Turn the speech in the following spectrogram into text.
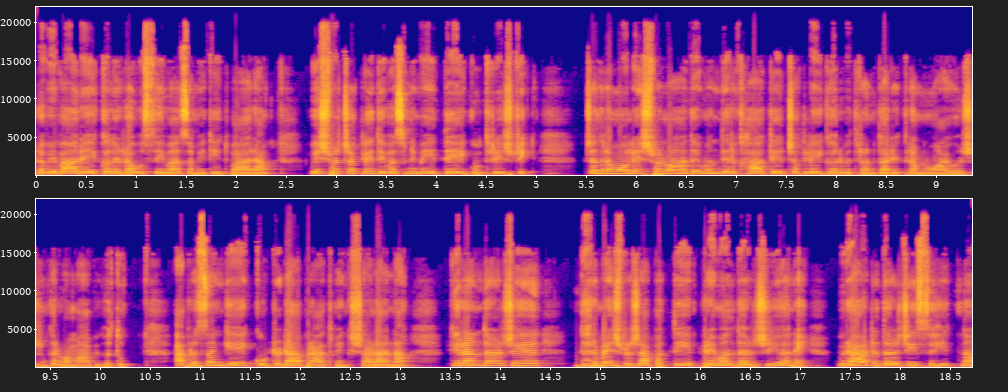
રવિવારે કલરવ સેવા સમિતિ દ્વારા વિશ્વ ચકલી દિવસ નિમિત્તે ગોત્રી શ્રી ચંદ્રમૌલેશ્વર મહાદેવ મંદિર ખાતે ચકલી ઘર વિતરણ કાર્યક્રમનું આયોજન કરવામાં આવ્યું હતું. આ પ્રસંગે કોટડા પ્રાથમિક શાળાના કિરણ દરજી, ધર્મેશ પ્રજાપતિ, પ્રેમલ દરજી અને વિરાટ દરજી સહિતના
